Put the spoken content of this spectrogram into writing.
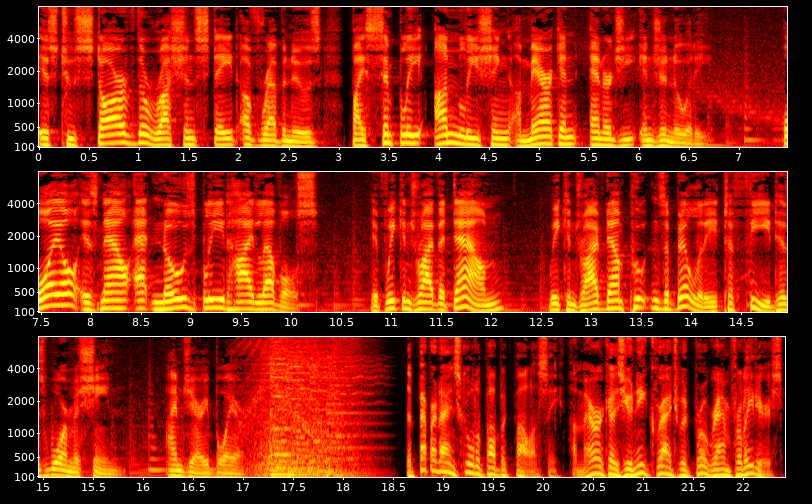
is to starve the Russian state of revenues by simply unleashing American energy ingenuity. Oil is now at nosebleed high levels. If we can drive it down, we can drive down Putin's ability to feed his war machine. I'm Jerry Bowyer. The Pepperdine School of Public Policy, America's unique graduate program for leaders.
